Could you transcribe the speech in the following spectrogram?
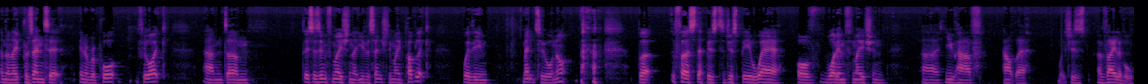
and then they present it in a report, if you like. And um, this is information that you've essentially made public, whether you meant to or not. but the first step is to just be aware of what information uh, you have out there, which is available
